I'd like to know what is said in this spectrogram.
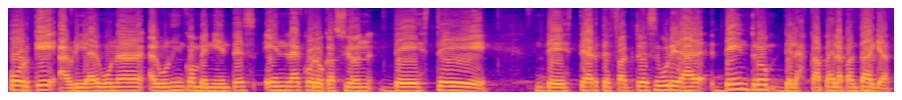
porque habría alguna, algunos inconvenientes en la colocación de este de este artefacto de seguridad dentro de las capas de la pantalla.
